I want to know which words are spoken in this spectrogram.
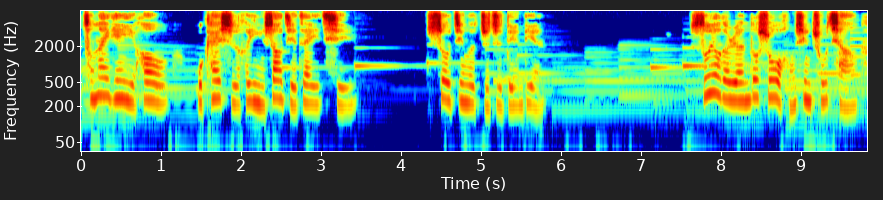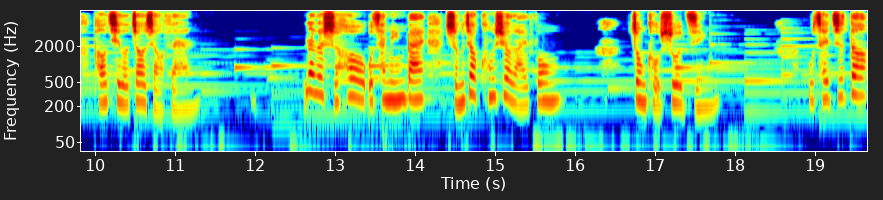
从那一天以后，我开始和尹少杰在一起，受尽了指指点点。所有的人都说我红杏出墙，抛弃了赵小凡。那个时候，我才明白什么叫空穴来风，众口铄金。我才知道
